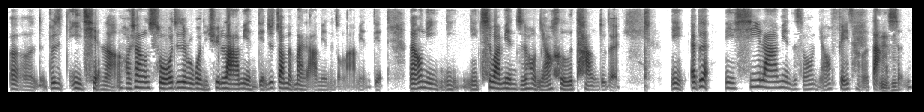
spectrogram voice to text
呃不是以前啦，好像说就是如果你去拉面店，就是专门卖拉面那种拉面店，然后你你你吃完面之后你要喝汤，对不对？你哎不对，你吸拉面的时候你要非常的大声。嗯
